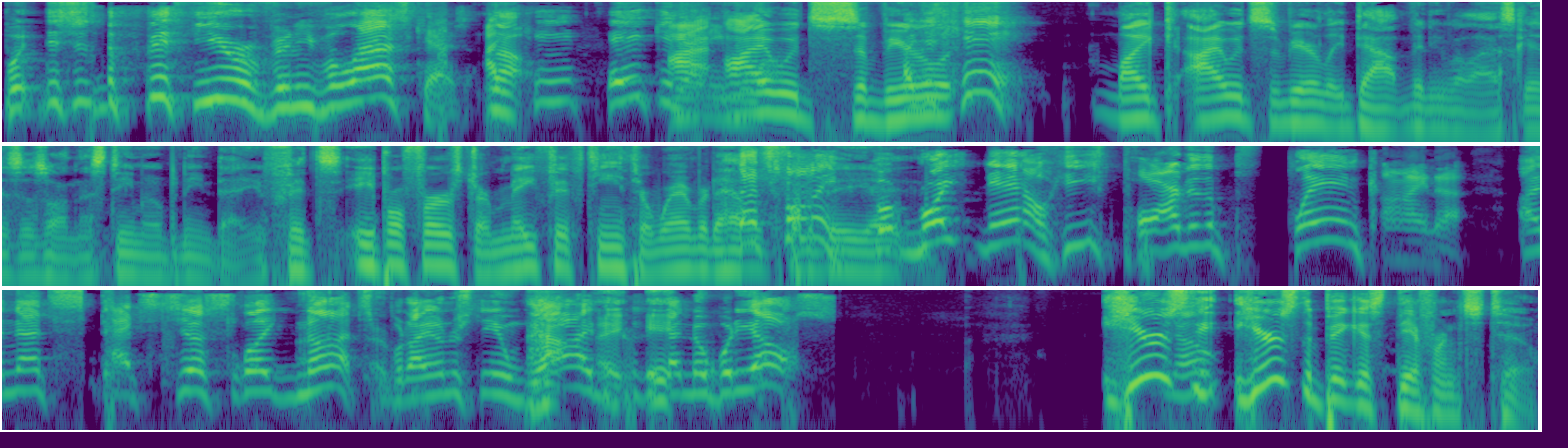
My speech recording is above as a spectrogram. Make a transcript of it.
but this is the fifth year of Vinny Velasquez. I can't take it I, anymore. I would I severely, just can't. Mike. I would severely doubt Vinny Velasquez is on this team opening day. If it's April first or May fifteenth or wherever the hell That's fine. be. But uh, right now, he's part of the plan, kind of. And that's that's just like nuts. But I understand why because it- got nobody else. here's You know? the here's the biggest difference too.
